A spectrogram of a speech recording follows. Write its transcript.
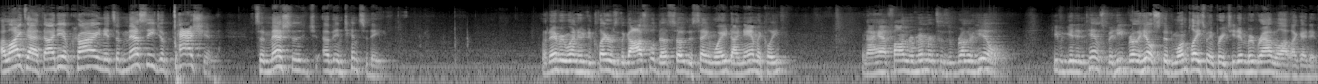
I like that. The idea of crying, it's a message of passion, it's a message of intensity. But everyone who declares the gospel does so the same way, dynamically. And I have fond remembrances of Brother Hill. He would get intense, but he, Brother Hill, stood in one place when he preached. He didn't move around a lot like I do.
